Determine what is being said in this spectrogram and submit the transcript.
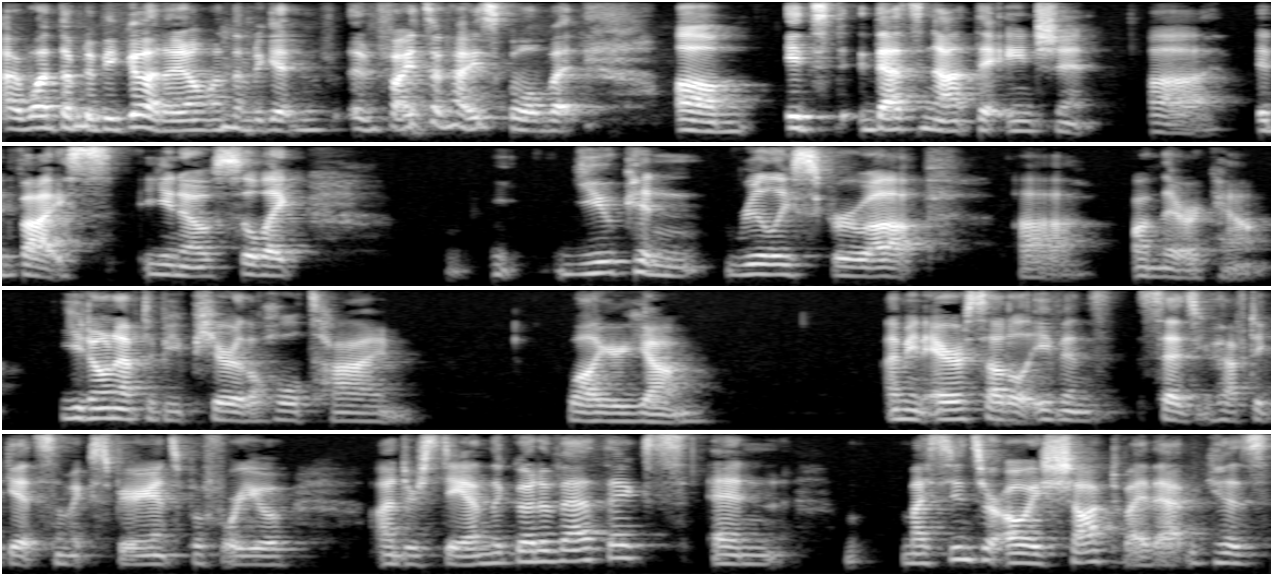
I want them to be good. I don't want them to get in, in fights in high school, but um, it's that's not the ancient uh, advice. You know, so like you can really screw up uh, on their account you don't have to be pure the whole time while you're young. I mean, Aristotle even says you have to get some experience before you understand the good of ethics. And my students are always shocked by that because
